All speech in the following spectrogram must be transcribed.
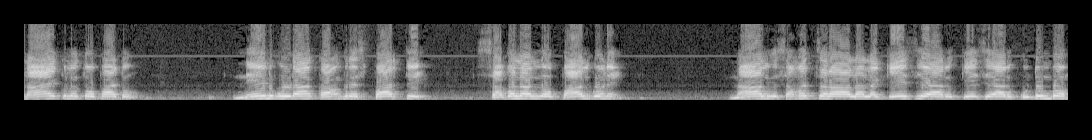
నాయకులతో పాటు నేను కూడా కాంగ్రెస్ పార్టీ సభలలో పాల్గొని నాలుగు సంవత్సరాల కేసీఆర్ కేసీఆర్ కుటుంబం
